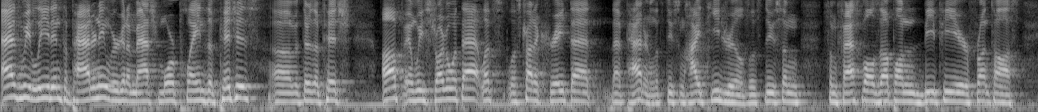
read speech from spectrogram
as we lead into patterning, we're going to match more planes of pitches. Um, if there's a pitch up and we struggle with that, let's let's try to create that that pattern. Let's do some high T drills. Let's do some some fastballs up on BP or front toss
